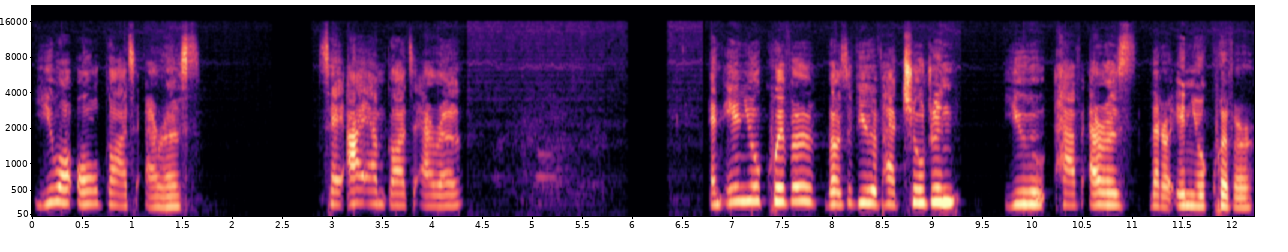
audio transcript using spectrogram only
You are all God's arrows. Say, I am God's arrow. And in your quiver, those of you who have had children, you have arrows that are in your quiver,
